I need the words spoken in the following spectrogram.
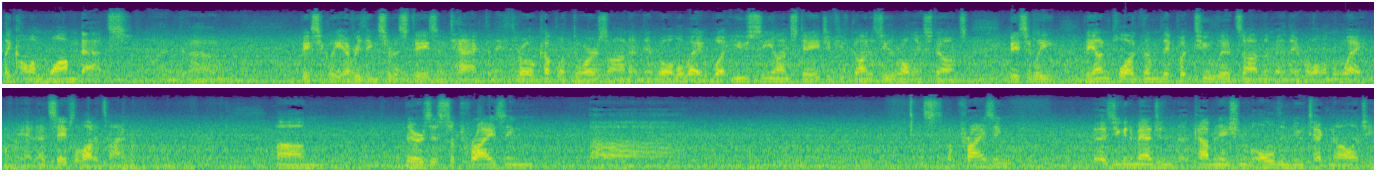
They call them wombats, and uh, basically everything sort of stays intact and they throw a couple of doors on it and they roll away. What you see on stage, if you've gone to see the Rolling Stones, basically they unplug them, they put two lids on them, and they roll them away. And that saves a lot of time. Um, there's a surprising, uh, surprising, as you can imagine, a combination of old and new technology.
